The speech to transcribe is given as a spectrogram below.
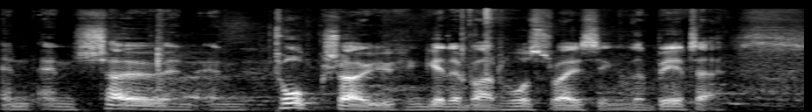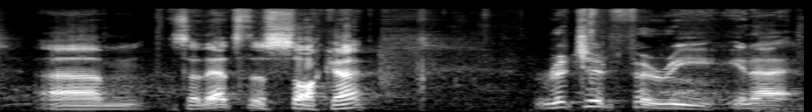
and, and show and, and talk show you can get about horse racing, the better. Um, so that's the soccer. Richard Fourie, you know,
